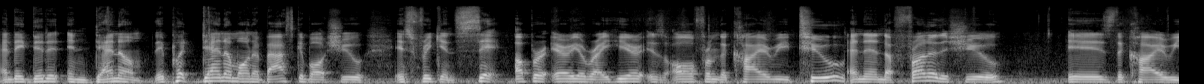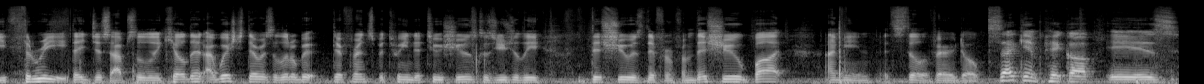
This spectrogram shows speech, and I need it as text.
And they did it in denim. They put denim on a basketball shoe. Is freaking sick. Upper area right here is all from the Kyrie 2 and then the front of the shoe is the Kyrie 3 they just absolutely killed it. I wish there was a little bit difference between the two shoes because usually this shoe is different from this shoe but I mean it's still a very dope. Second pickup is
